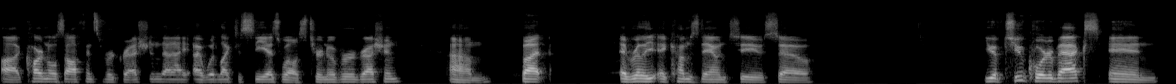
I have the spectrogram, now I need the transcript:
uh, Cardinals offensive regression that I, I would like to see as well as turnover regression. Um, but it really it comes down to so you have two quarterbacks in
